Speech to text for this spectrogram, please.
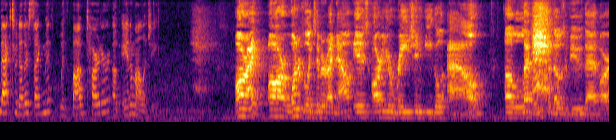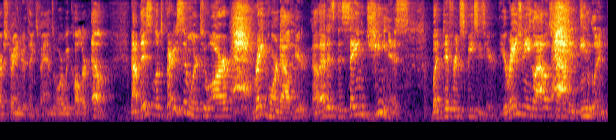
back to another segment with Bob Tarter of Animalogy. All right, our wonderful exhibit right now is our Eurasian Eagle Owl 11, for those of you that are Stranger Things fans, or we call her L. Now, this looks very similar to our great horned owl here. Now, that is the same genus, but different species here. The Eurasian Eagle Owl is found in England,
